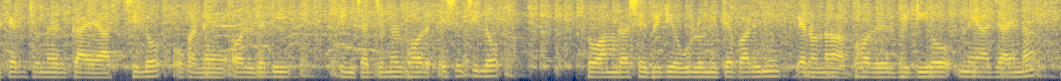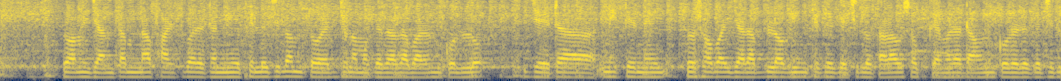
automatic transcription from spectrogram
এক একজনের গায়ে আসছিল। ওখানে অলরেডি তিন চারজনের ভর এসেছিল। তো আমরা সেই ভিডিওগুলো নিতে পারিনি, কেননা ঘরের ভিডিও নেওয়া যায় না। তো আমি জানতাম না ফার্স্টবার এটা নিয়ে ফেলেছিলাম, তো একজন আমাকে দাদা বারণ করল যে এটা নিতে নেই। তো সবাই যারা ব্লগিং থেকে গেছিল, তারাও সব ক্যামেরা ডাউন করে রেখেছিল।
